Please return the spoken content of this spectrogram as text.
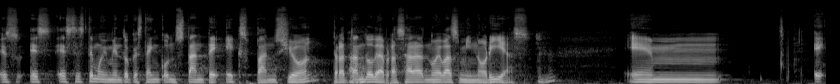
es, es, es este movimiento que está en constante expansión, tratando de abrazar a nuevas minorías. Eh,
